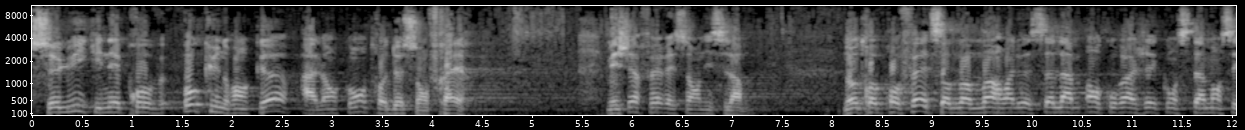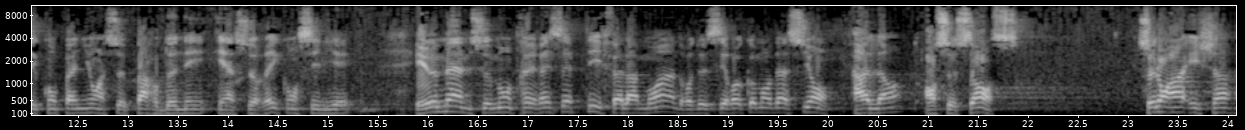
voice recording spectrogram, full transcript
Celui qui n'éprouve aucune rancœur à l'encontre de son frère. Mes chers frères et sœurs islam, notre prophète sallallahu alayhi wa sallam encourageait constamment ses compagnons à se pardonner et à se réconcilier et eux-mêmes se montraient réceptifs à la moindre de ses recommandations allant en ce sens. Selon Aïcha,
